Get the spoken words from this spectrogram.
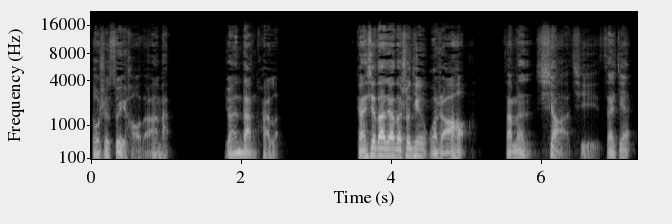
都是最好的安排。元旦快乐！感谢大家的收听，我是阿浩，咱们下期再见。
